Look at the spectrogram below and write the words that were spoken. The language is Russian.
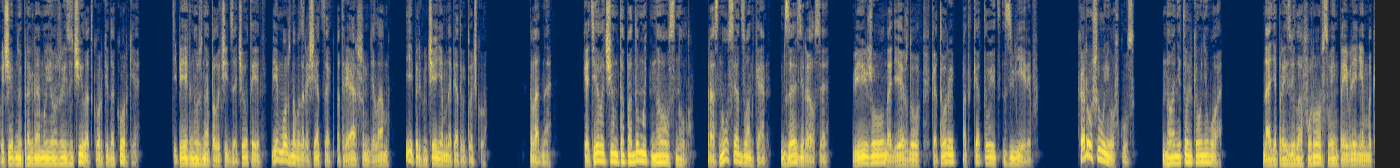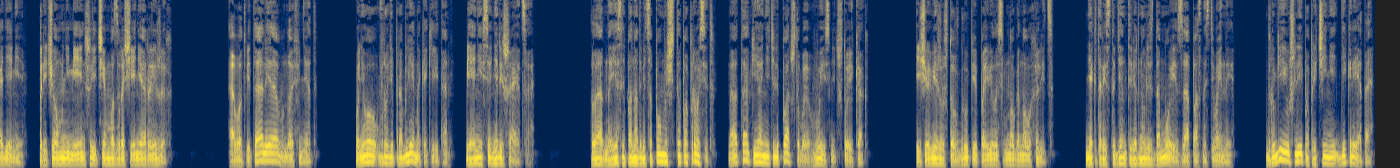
Учебную программу я уже изучил от корки до корки. Теперь нужно получить зачеты, и можно возвращаться к патриаршим делам и переключением на пятую точку. Ладно. Хотел о чем-то подумать, но уснул. Проснулся от звонка, зазирался. Вижу Надежду, к которой подкатывает Зверев. Хороший у него вкус. Но не только у него. Надя произвела фурор своим появлением в Академии, причем не меньше, чем возвращение рыжих. А вот Виталия вновь нет. У него вроде проблемы какие-то, и они все не решаются. Ладно, если понадобится помощь, то попросит. А так я не телепат, чтобы выяснить, что и как. Еще вижу, что в группе появилось много новых лиц. Некоторые студенты вернулись домой из-за опасности войны. Другие ушли по причине декрета.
